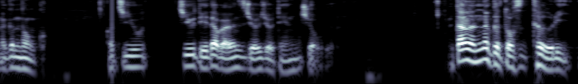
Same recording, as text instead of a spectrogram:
那更痛苦，我几乎几乎跌到百分之九十九点九的。当然，那个都是特例。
